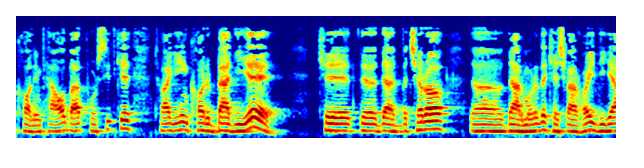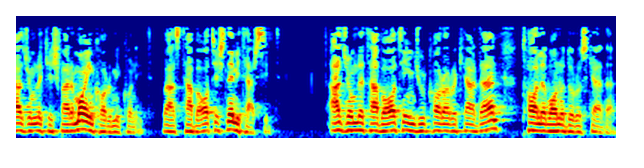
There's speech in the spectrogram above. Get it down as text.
کالین پاول بعد پرسید که تو اگه این کار بدیه که چرا در مورد کشورهای دیگه از جمله کشور ما این کار می‌کنید و از طبعاتش نمیترسید؟ از جمله طبعات اینجور کارا رو کردن طالبان رو درست کردن.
